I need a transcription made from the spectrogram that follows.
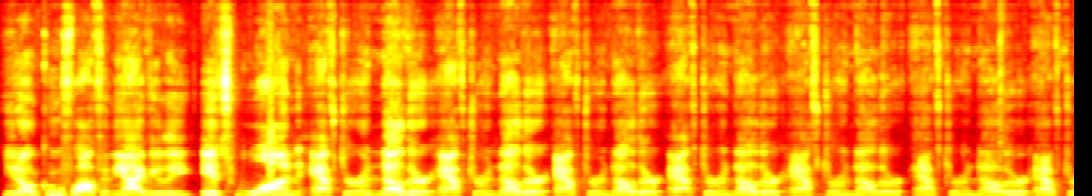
you know, goof off in the Ivy League. It's one after another, after another, after another, after another, after another, after another, after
